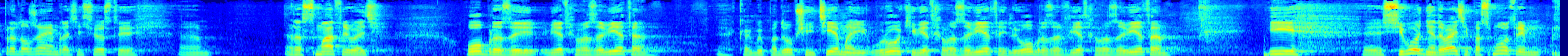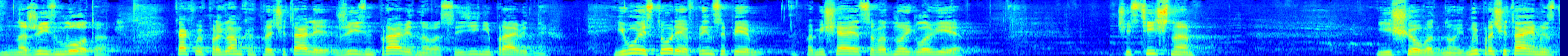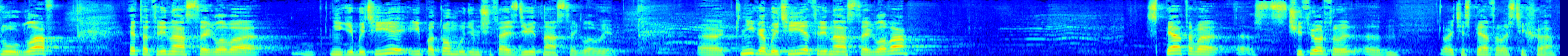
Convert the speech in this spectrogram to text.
Мы продолжаем, братья и сестры, эм, рассматривать образы Ветхого Завета, э, как бы под общей темой уроки Ветхого Завета или образов Ветхого Завета. И э, сегодня давайте посмотрим на жизнь Лота. Как вы в программках прочитали, жизнь праведного среди неправедных. Его история, в принципе, помещается в одной главе. Частично еще в одной. Мы прочитаем из двух глав. Это 13 глава книги «Бытие», и потом будем читать с 19 главы. Э, книга «Бытие», 13 глава, с 5, э, с 4, э, давайте с 5 стиха.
